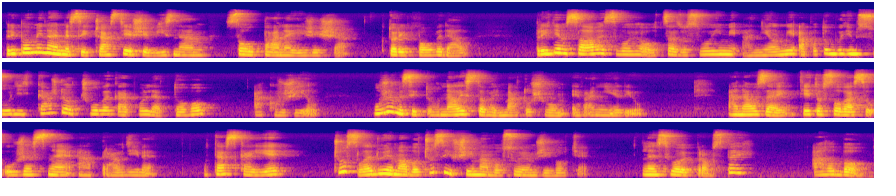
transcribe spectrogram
Pripomínajme si častejšie význam slov pána Ježiša, ktorý povedal Prídem v sláve svojho Otca so svojimi anielmi a potom budem súdiť každého človeka podľa toho, ako žil. Môžeme si to nalistovať Matúšovom evanieliu. A naozaj, tieto slova sú úžasné a pravdivé. Otázka je, čo sledujem alebo čo si všímam vo svojom živote? Len svoj prospech? Alebo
